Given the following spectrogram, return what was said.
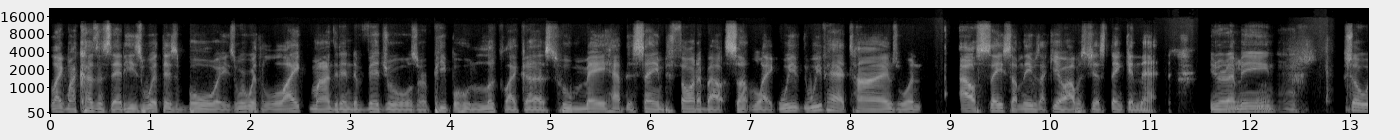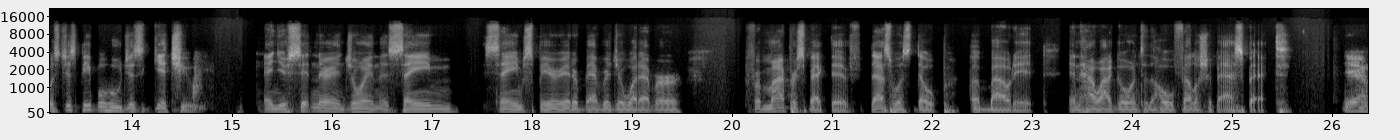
like my cousin said, he's with his boys. We're with like minded individuals or people who look like us who may have the same thought about something. Like, we've, we've had times when I'll say something, he was like, yo, I was just thinking that. You know what I mean? Mhm. So it's just people who just get you and you're sitting there enjoying the same same spirit or beverage or whatever. From my perspective, that's what's dope about it and how I go into the whole fellowship aspect. Yeah,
